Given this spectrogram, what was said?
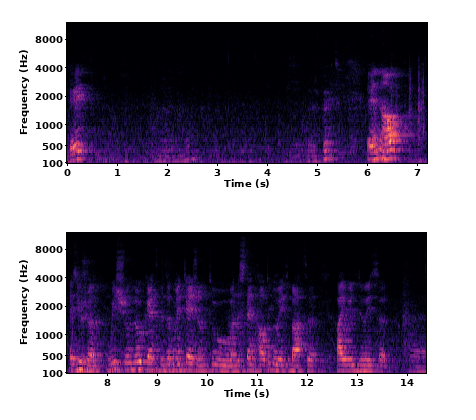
Okay. Perfect. And now, as usual, we should look at the documentation to understand how to do it, but uh, I will do it uh, uh,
